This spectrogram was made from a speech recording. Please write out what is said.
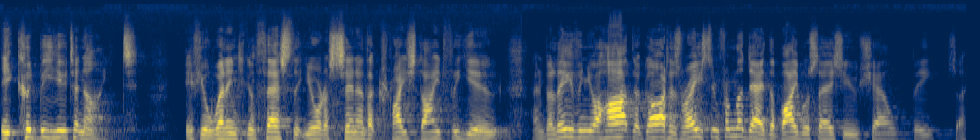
It could be you tonight. If you're willing to confess that you're a sinner, that Christ died for you, and believe in your heart that God has raised him from the dead, the Bible says you shall be saved.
